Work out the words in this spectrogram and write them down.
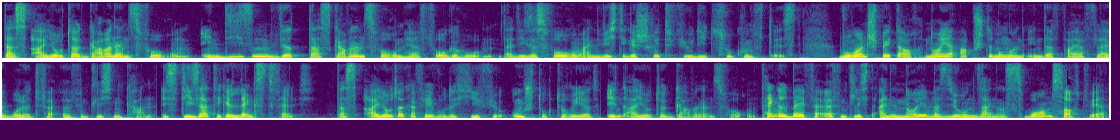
das IOTA Governance Forum. In diesem wird das Governance Forum hervorgehoben, da dieses Forum ein wichtiger Schritt für die Zukunft ist, wo man später auch neue Abstimmungen in der Firefly Wallet veröffentlichen kann. Ist dieser Artikel längst fällig? Das IOTA Café wurde hierfür umstrukturiert in IOTA Governance Forum. Tanglebay veröffentlicht eine neue Version seiner Swarm Software.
